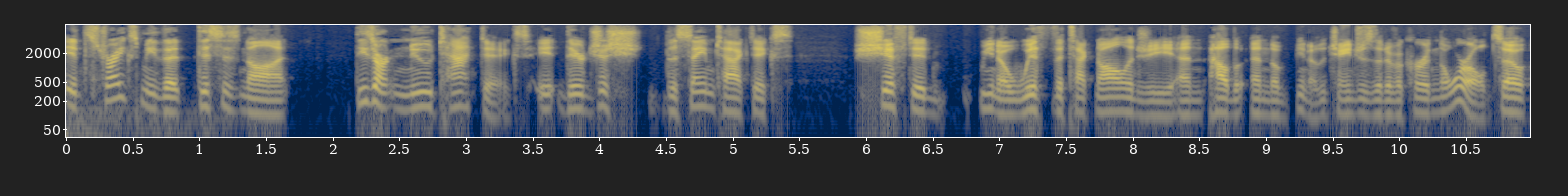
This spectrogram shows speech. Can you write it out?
It strikes me that this is not, these aren't new tactics. It, they're just sh- the same tactics shifted you know with the technology and how the and the you know the changes that have occurred in the world. So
